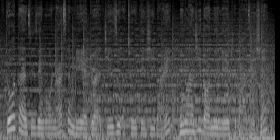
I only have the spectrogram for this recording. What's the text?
။ဒို့အတန်အစီအစဉ်ကိုနားဆင်ပေးရတဲ့အတွက်ကျေးဇူးအထူးတင်ရှိပါတယ်။မင်္ဂလာရှိသောနေ့လေးဖြစ်ပါစေရှင်။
